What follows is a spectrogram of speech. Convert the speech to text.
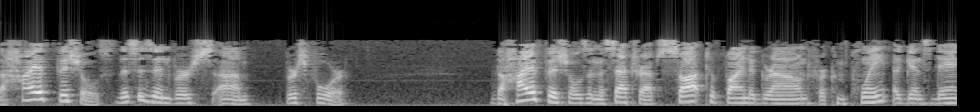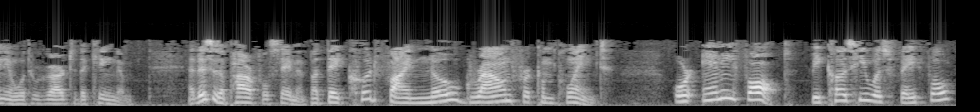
the high officials, this is in verse um, verse four. The high officials and the satraps sought to find a ground for complaint against Daniel with regard to the kingdom. Now, this is a powerful statement, but they could find no ground for complaint or any fault because he was faithful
